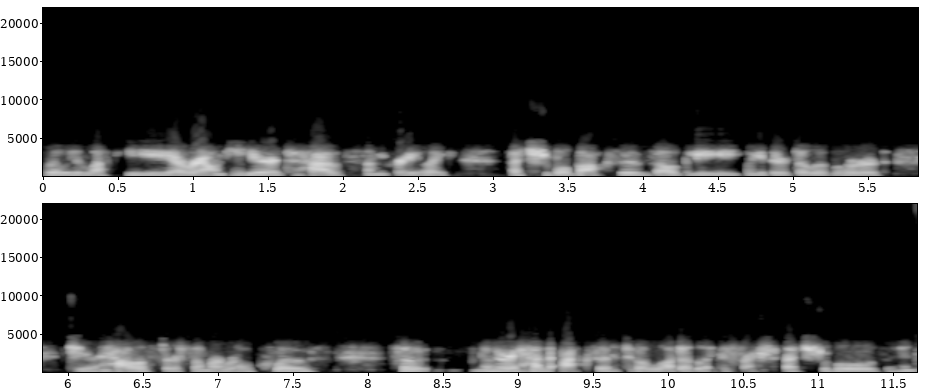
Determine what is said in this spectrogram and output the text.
really lucky around here to have some great like vegetable boxes. They'll be either delivered to your house or somewhere real close. So we have access to a lot of like fresh vegetables and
